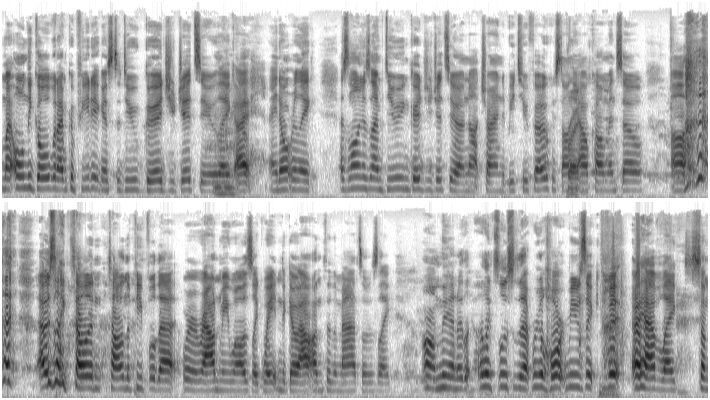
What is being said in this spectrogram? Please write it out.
my only goal when i'm competing is to do good jujitsu Mm-hmm. like i i don't really as long as i'm doing good jujitsu i'm not trying to be too focused on Right. the outcome and so uh, I was like telling telling the people that were around me while I was like waiting to go out onto the mats. I was like, "Oh man, I, li- I like to listen to that real heart music," but I have like some.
